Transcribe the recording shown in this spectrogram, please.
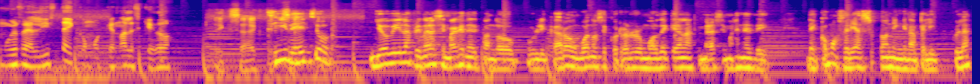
muy realista y como que no les quedó. Exacto. Sí, de hecho, yo vi las primeras imágenes cuando publicaron, bueno, se corrió el rumor de que eran las primeras imágenes de, de cómo sería Sonic en la película.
